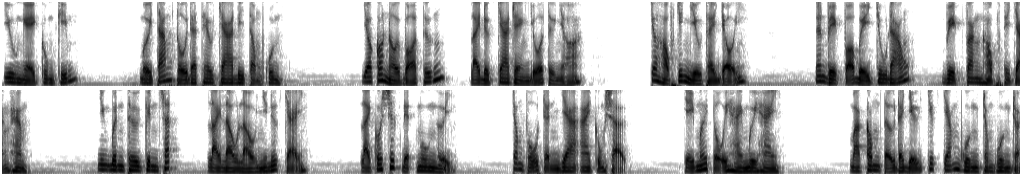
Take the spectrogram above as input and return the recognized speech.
Yêu nghề cung kiếm. 18 tuổi đã theo cha đi tổng quân. Do có nội bỏ tướng, Lại được cha rèn giũa từ nhỏ. Cho học với nhiều thầy giỏi. Nên việc võ bị chu đáo, Việc văn học thì chẳng ham. Nhưng binh thư kinh sách Lại lầu lầu như nước chảy. Lại có sức địch muôn người. Trong phủ trịnh gia ai cũng sợ. Chỉ mới tuổi 22 Mà công tử đã giữ chức giám quân trong quân rồi.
